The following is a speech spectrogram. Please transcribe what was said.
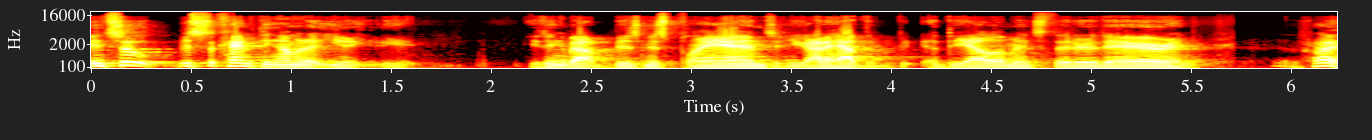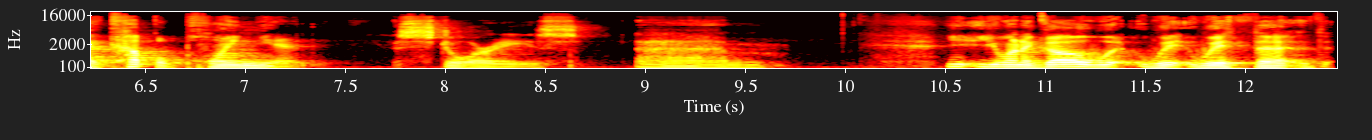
And so this is the kind of thing I'm gonna, you know, you think about business plans and you got to have the, the elements that are there and probably a couple poignant stories. Um, you, you want to go w- w- with the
